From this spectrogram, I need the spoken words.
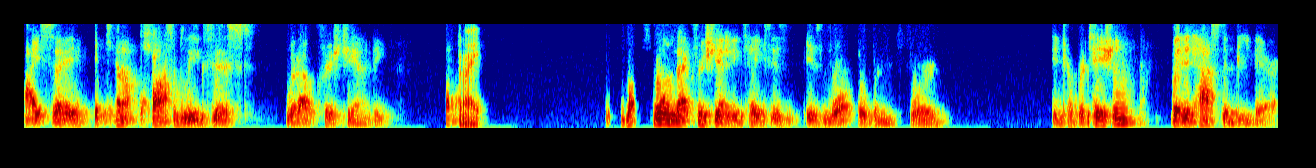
I say it cannot possibly exist without Christianity. Right. What form that Christianity takes is, is more open for interpretation, but it has to be there.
